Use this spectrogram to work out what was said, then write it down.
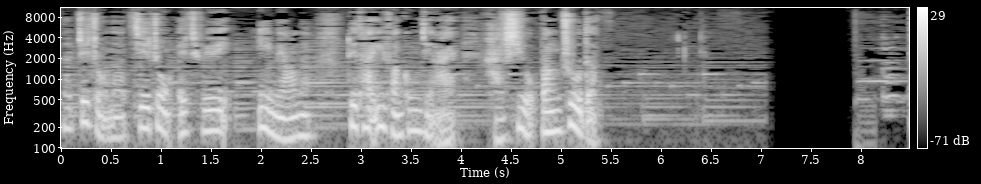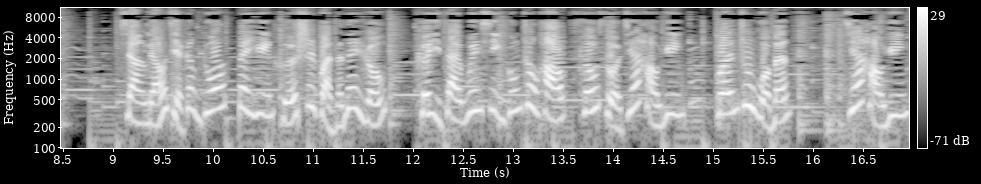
那这种呢，接种 HPV 疫苗呢，对它预防宫颈癌还是有帮助的。想了解更多备孕和试管的内容，可以在微信公众号搜索“接好运”，关注我们，接好运，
